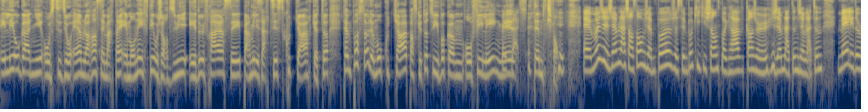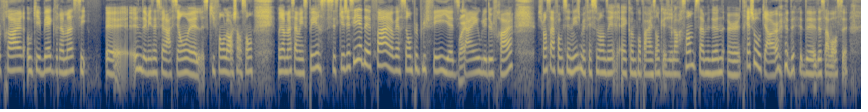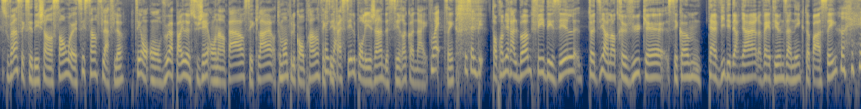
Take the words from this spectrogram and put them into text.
et Léo Gagné au Studio M. Laurent Saint-Martin est mon invité aujourd'hui. Et deux frères, c'est parmi les artistes coup de cœur que t'as. T'aimes pas ça, le mot coup de cœur, parce que toi, tu y vas comme au feeling, mais Exact. tu t'aimes ce qu'ils font. Euh, moi, j'aime la chanson ou j'aime pas. Je sais pas qui qui chante, pas grave. Quand j'aime la tune, j'aime la tune. Mais les deux frères au Québec, vraiment, c'est euh, une de mes inspirations. Euh, ce qu'ils font, leurs chansons, vraiment, ça m'inspire. C'est ce que j'essayais de faire, version un peu plus fille, euh, du Ouais. Ou les deux frères. Je pense que ça a fonctionné. Je me fais souvent dire, comme comparaison, que je leur ressemble. Ça me donne un très chaud au cœur de, de- de savoir ça. Souvent, c'est que c'est des chansons, tu sais, sans flafla. On, on veut parler d'un sujet, on en parle, c'est clair, tout le monde peut le comprendre. Fait que c'est facile pour les gens de s'y reconnaître. Ouais. C'est ça le but. Ton premier album, Fille des îles, t'as dit en entrevue que c'est comme ta vie des dernières 21 années que t'as passées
